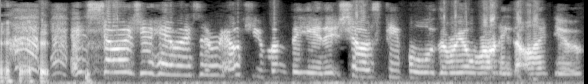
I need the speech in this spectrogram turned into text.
it shows you him as a real human being. It shows people the real Ronnie that I knew.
